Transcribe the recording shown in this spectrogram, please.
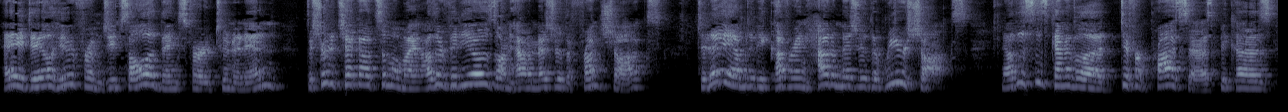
Hey, Dale here from Jeep Solid. Thanks for tuning in. Be sure to check out some of my other videos on how to measure the front shocks. Today I'm going to be covering how to measure the rear shocks. Now this is kind of a different process because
